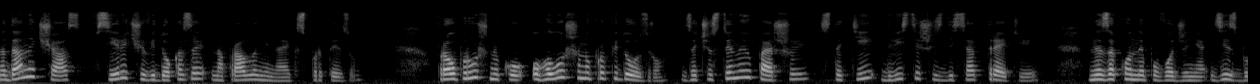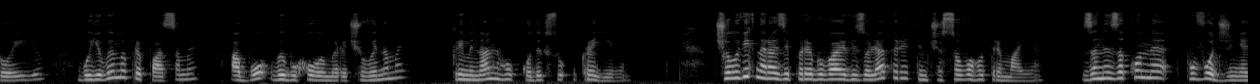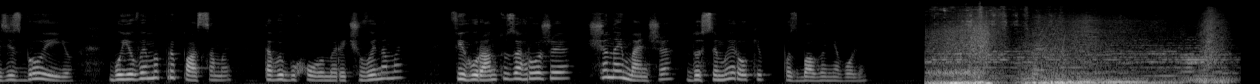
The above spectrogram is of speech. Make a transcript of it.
На даний час всі речові докази направлені на експертизу. Правопорушнику оголошено про підозру за частиною 1 статті 263 незаконне поводження зі зброєю, бойовими припасами або вибуховими речовинами Кримінального кодексу України. Чоловік наразі перебуває в ізоляторі тимчасового тримання. За незаконне поводження зі зброєю, бойовими припасами та вибуховими речовинами фігуранту загрожує щонайменше до 7 років позбавлення волі.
